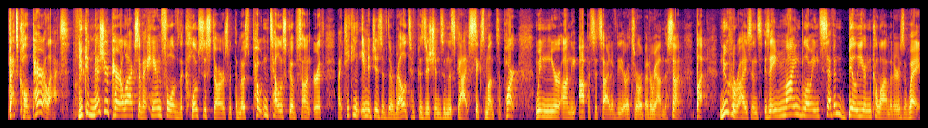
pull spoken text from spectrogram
that's called parallax. You can measure parallax of a handful of the closest stars with the most potent telescopes on Earth by taking images of their relative positions in the sky six months apart when you're on the opposite side of the Earth's orbit around the sun. But New Horizons is a mind-blowing 7 billion kilometers away.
